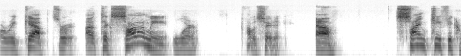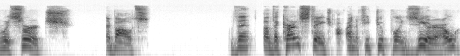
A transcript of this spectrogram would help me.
a recap, sort of a taxonomy, or I would say that. Uh, scientific research about the, uh, the current stage of NFT 2.0,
